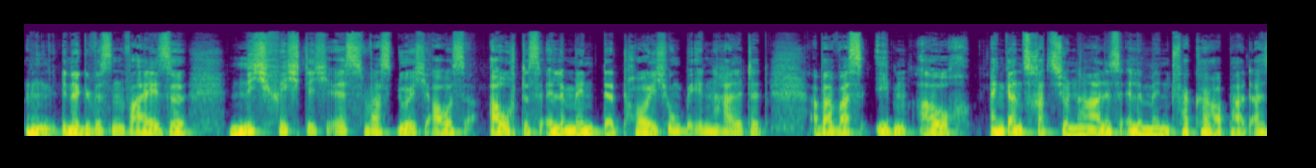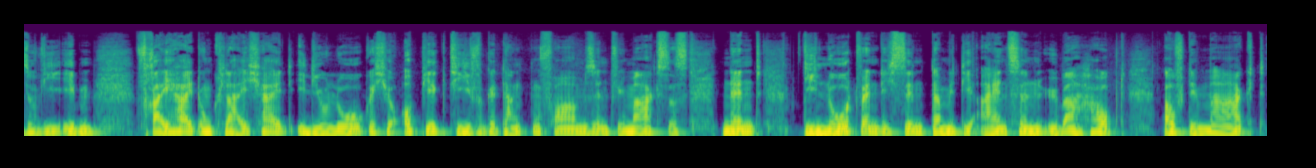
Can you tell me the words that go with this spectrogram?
in einer gewissen Weise nicht richtig ist, was durchaus auch das Element der Täuschung beinhaltet, aber was eben auch ein ganz rationales Element verkörpert, also wie eben Freiheit und Gleichheit ideologische, objektive Gedankenformen sind, wie Marx es nennt, die notwendig sind, damit die Einzelnen überhaupt auf dem Markt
